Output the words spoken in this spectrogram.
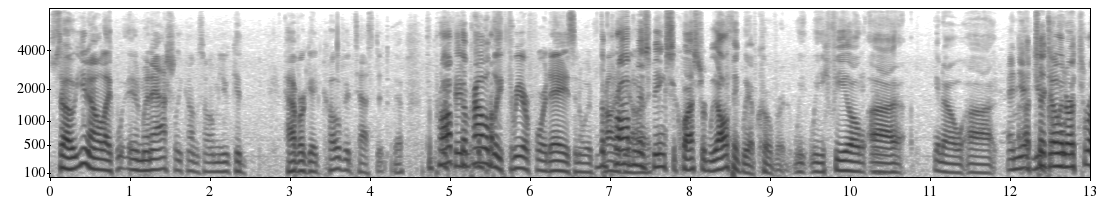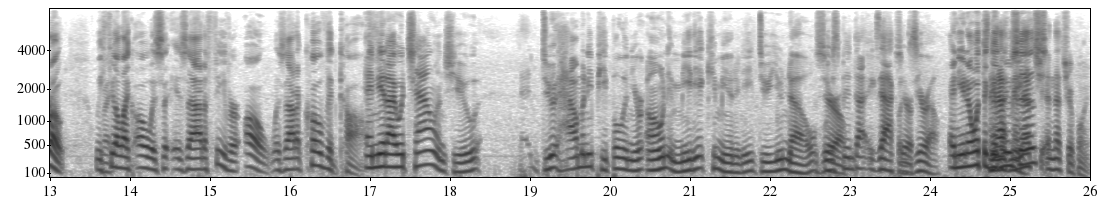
So you know, like, and when Ashley comes home, you could have her get COVID tested. Yeah. The, prob- Within the- pro- probably three or four days, and it would. The probably be problem all is right. being sequestered. We all think we have COVID. We, we feel, uh, you know, uh, And yet a tickle in our throat. We Right. feel like, oh, is is that a fever? Oh, was that a COVID cough? And yet, I would challenge you: Do how many people in your own immediate community do you know who's Zero. been di- exactly Zero. zero? And you know what the good that- news that's, is? and that's your point.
